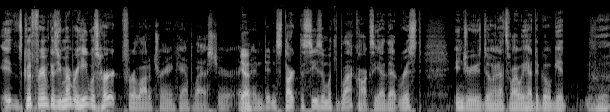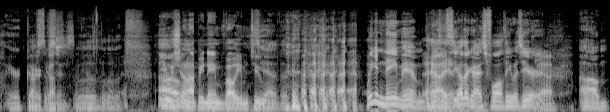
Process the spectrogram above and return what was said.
it's good for him because you remember he was hurt for a lot of training camp last year, and, Yeah. and didn't start the season with the Blackhawks. He had that wrist injury he was doing. That's why we had to go get ugh, Eric Eric Gustafson. Gustafson, You shall not be named Volume Two. Um, Yeah, the- we can name him because Yeah, it's the other guy's fault he was here. Yeah. Um,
